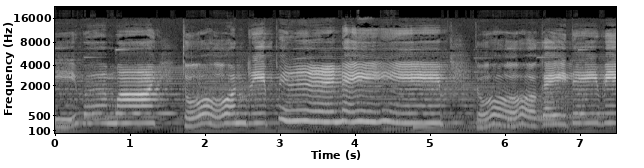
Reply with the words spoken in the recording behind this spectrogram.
வடிவமாய் தோன்றி பிள்ளை தோகை தெய்வி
